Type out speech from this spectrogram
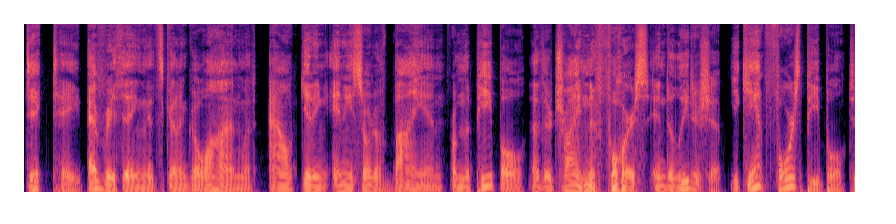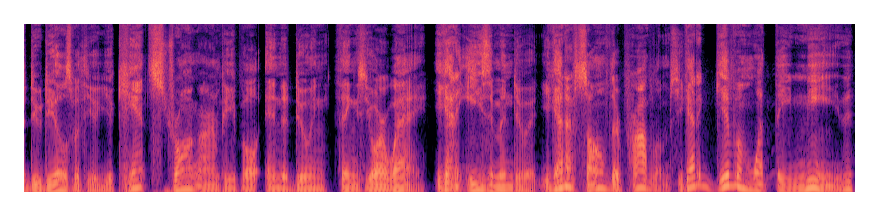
dictate everything that's going to go on without getting any sort of buy-in from the people that they're trying to force into leadership. You can't force people to do deals with you. You can't strong arm people into doing things your way. You got to ease them into it. You got to solve their problems. You got to give them what they need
